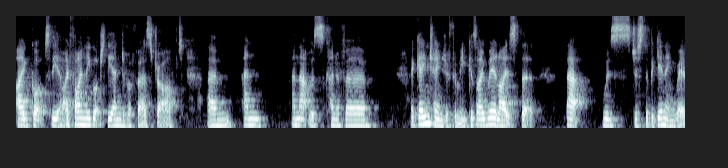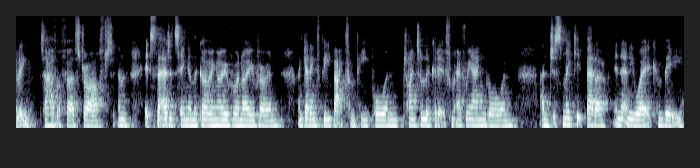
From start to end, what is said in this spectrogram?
I got to the I finally got to the end of a first draft, um, and and that was kind of a a game changer for me because I realized that that was just the beginning really to have a first draft and it's the editing and the going over and over and, and getting feedback from people and trying to look at it from every angle and and just make it better in any way it can be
